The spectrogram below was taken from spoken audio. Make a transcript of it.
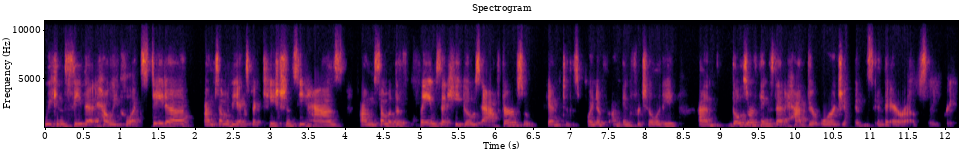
we can see that how he collects data, um, some of the expectations he has, um, some of the claims that he goes after. So again, to this point of um, infertility, um, those are things that had their origins in the era of slavery.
